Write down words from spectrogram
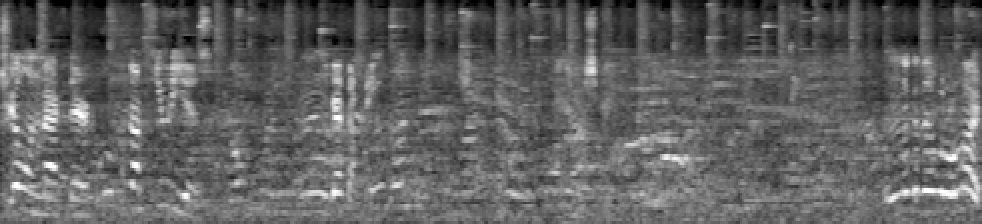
chilling back there. Look how cute he is. And then you got the pink one. And look at that little light.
